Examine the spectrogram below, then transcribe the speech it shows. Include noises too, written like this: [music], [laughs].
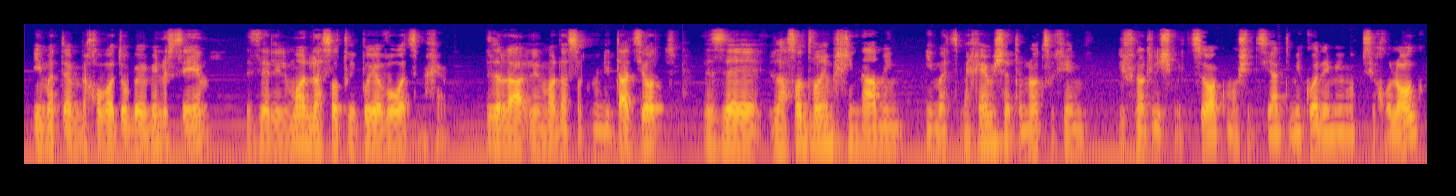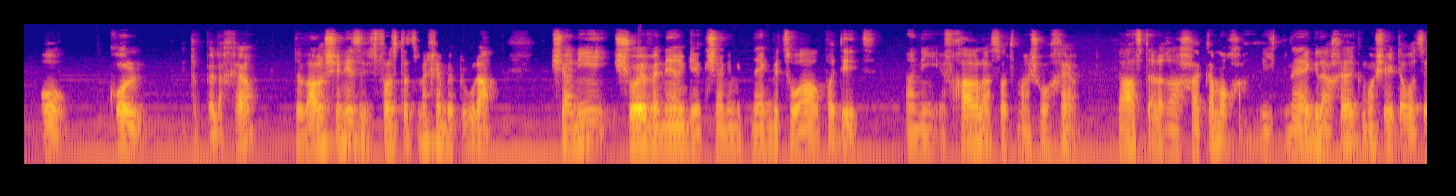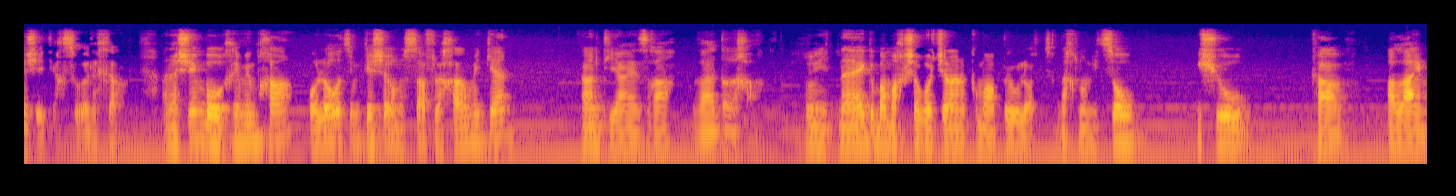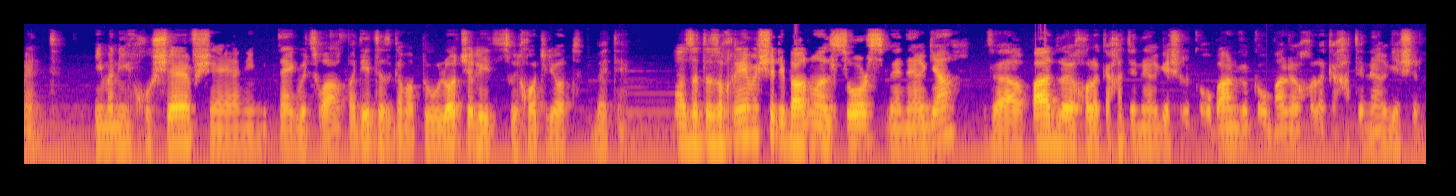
אם אתם בחובות או במינוסים, זה ללמוד לעשות ריפוי עבור עצמכם. זה ללמוד לעשות מדיטציות, זה לעשות דברים חינמים עם עצמכם שאתם לא צריכים לפנות לאיש מקצוע כמו שציינתי מקודם עם הפסיכולוג או כל מטפל אחר. דבר שני זה לתפוס את עצמכם בפעולה. כשאני שואב אנרגיה, כשאני מתנהג בצורה ערפדית, אני אבחר לעשות משהו אחר. ואהבת לרעך כמוך, להתנהג לאחר כמו שהיית רוצה שיתייחסו אליך. אנשים בורחים ממך או לא רוצים קשר נוסף לאחר מכן, כאן תהיה העזרה וההדרכה. אנחנו נתנהג במחשבות שלנו כמו הפעולות. אנחנו ניצור אישור קו, alignment. אם אני חושב שאני מתנהג בצורה ערפדית, אז גם הפעולות שלי צריכות להיות בהתאם. אז אתם זוכרים שדיברנו על source ואנרגיה? והערפד לא יכול לקחת אנרגיה של קורבן, וקורבן לא יכול לקחת אנרגיה של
